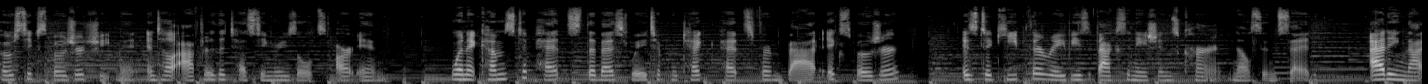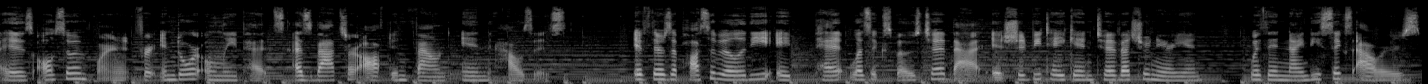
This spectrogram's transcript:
post exposure treatment until after the testing results are in. When it comes to pets, the best way to protect pets from bat exposure is to keep their rabies vaccinations current, Nelson said. Adding that is also important for indoor only pets as bats are often found in houses. If there's a possibility a pet was exposed to a bat, it should be taken to a veterinarian within 96 hours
